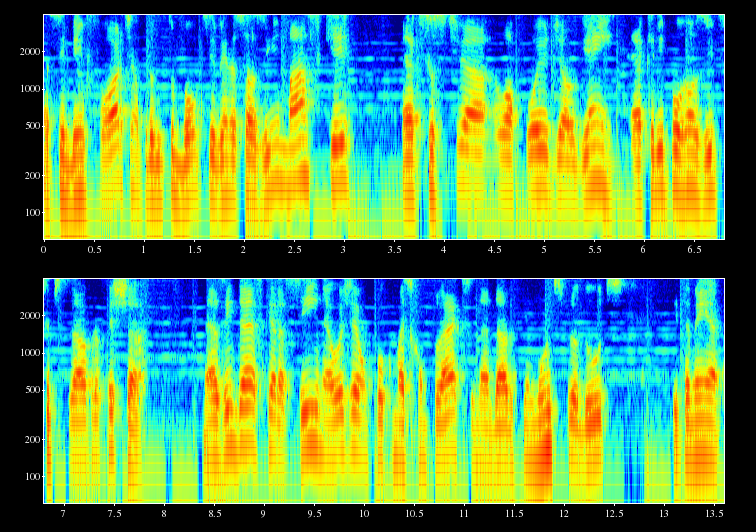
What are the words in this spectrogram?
assim bem forte, é um produto bom que você venda sozinho, mas que é que se você tiver o apoio de alguém, é aquele empurrãozinho que você precisava para fechar. Né? A Zendesk era assim, né? Hoje é um pouco mais complexo, né? Dado que tem muitos produtos e também é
